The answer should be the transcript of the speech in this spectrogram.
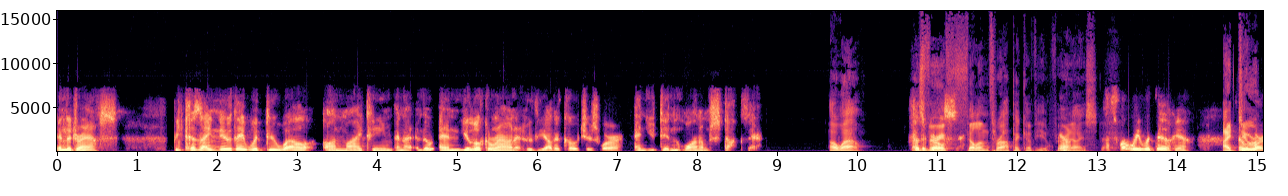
in the drafts because I knew they would do well on my team. And I, and you look around at who the other coaches were, and you didn't want them stuck there. Oh wow, for That's the very girls. philanthropic of you. Very Yeah. nice. That's what we would do. Yeah. I do.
